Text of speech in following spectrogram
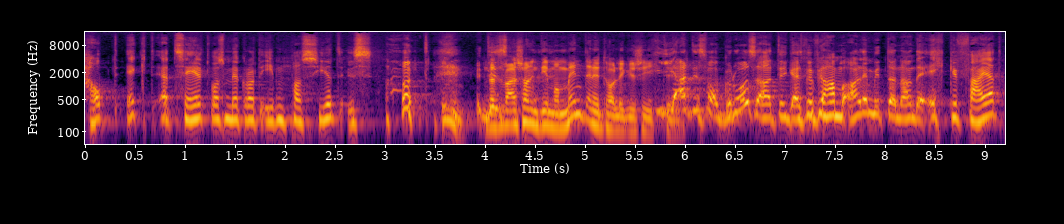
Hauptakt erzählt, was mir gerade eben passiert ist. Und das war schon in dem Moment eine tolle Geschichte. ja, das war großartig. Also wir haben alle miteinander echt gefeiert.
